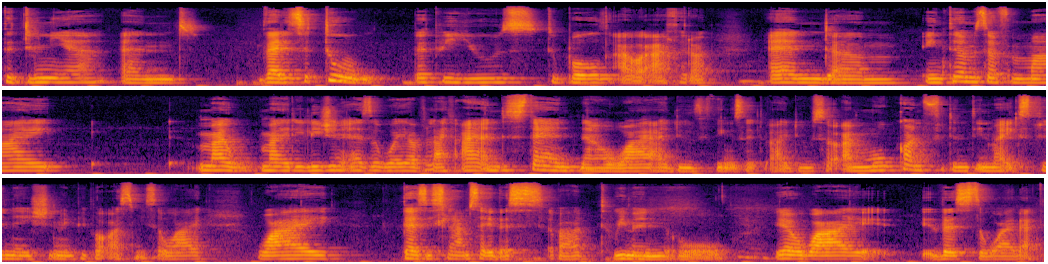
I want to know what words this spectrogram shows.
the dunya and that it's a tool that we use to build our akhirah. And um, in terms of my my my religion as a way of life, I understand now why I do the things that I do. So I'm more confident in my explanation when people ask me, so why why does Islam say this about women or you know why this or why that?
